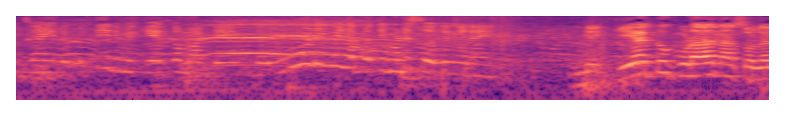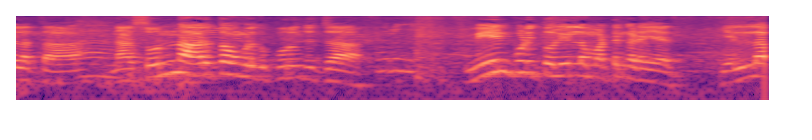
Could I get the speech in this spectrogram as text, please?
மச்சான். இதை பத்தி இனிமே கேட்க மாட்டேன். இந்த ஊழி மீனை பத்தி மட்டும் சொல்லுங்களேன். இங்க கேட்க கூடாது நான் சொல்லலத்தா. நான் சொன்ன அர்த்தம் உங்களுக்கு புரிஞ்சுச்சா? மீன்பிடி தொழில்ல மட்டும் கிடையாது. எல்லா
